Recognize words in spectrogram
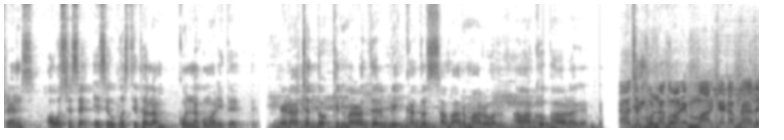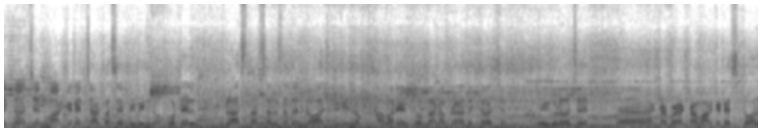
ফ্রেন্ডস অবশেষে এসে উপস্থিত হলাম কন্যাকুমারীতে। এটা হচ্ছে দক্ষিণ ভারতের বিখ্যাত সাবারমা রোল। আমার খুব ভালো লাগে। এটা হচ্ছে কন্যাকুমারী মার্কেট আপনারা দেখতে পাচ্ছেন। মার্কেটের চারপাশে বিভিন্ন হোটেল প্লাস তার সাথে সাথে লজ বিভিন্ন খাবারের দোকান আপনারা দেখতে পাচ্ছেন। এইগুলো হচ্ছে একটার পর একটা মার্কেটের স্টল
